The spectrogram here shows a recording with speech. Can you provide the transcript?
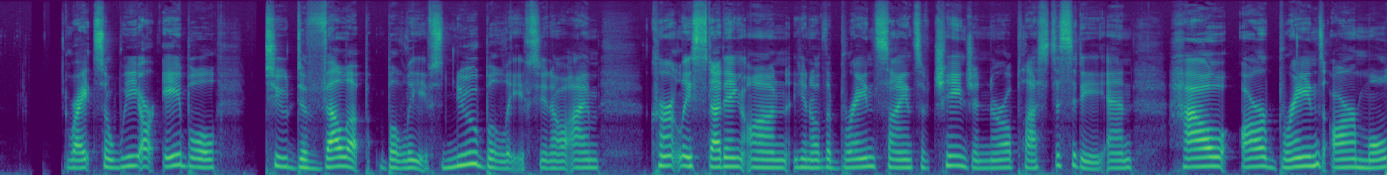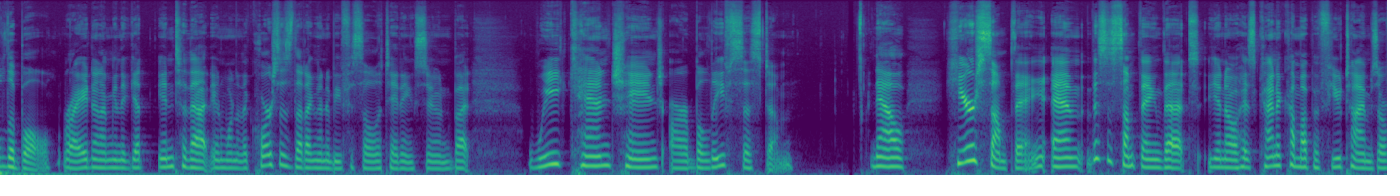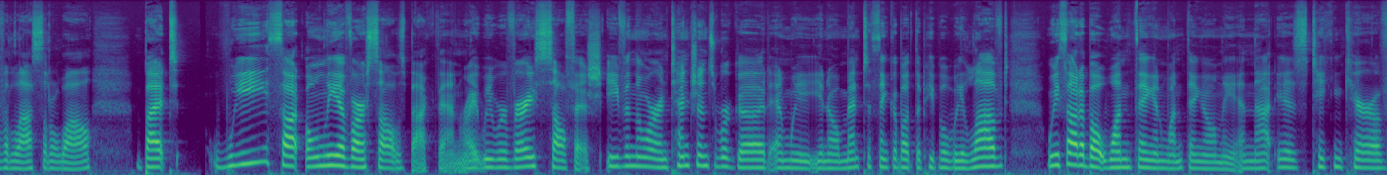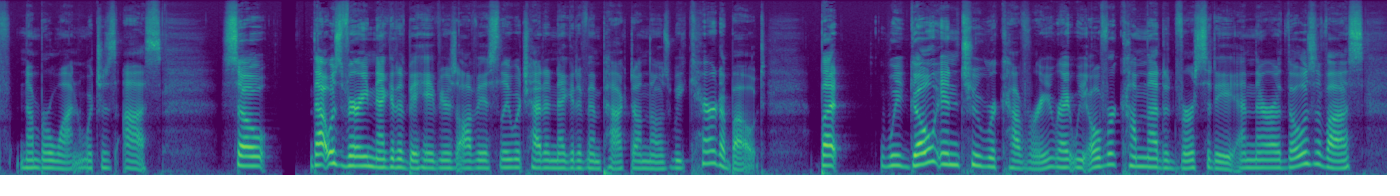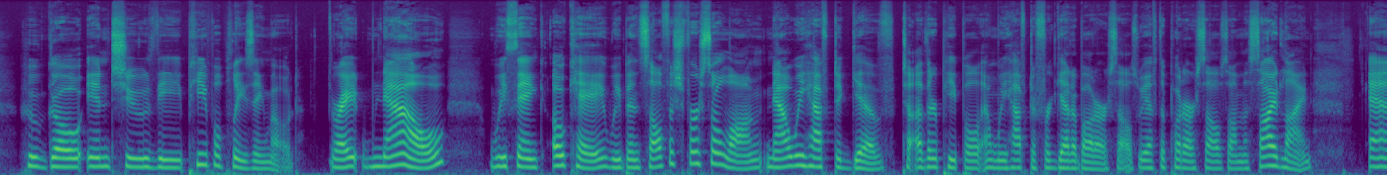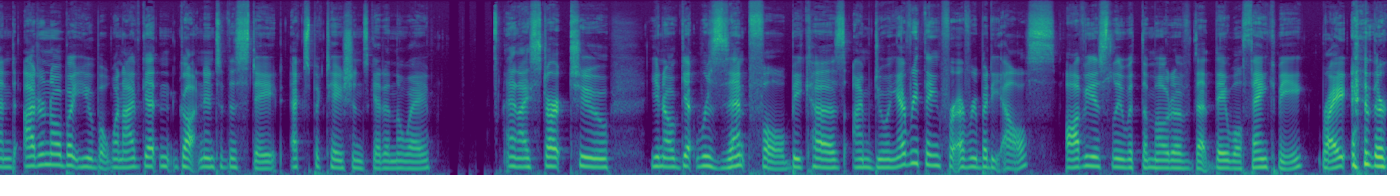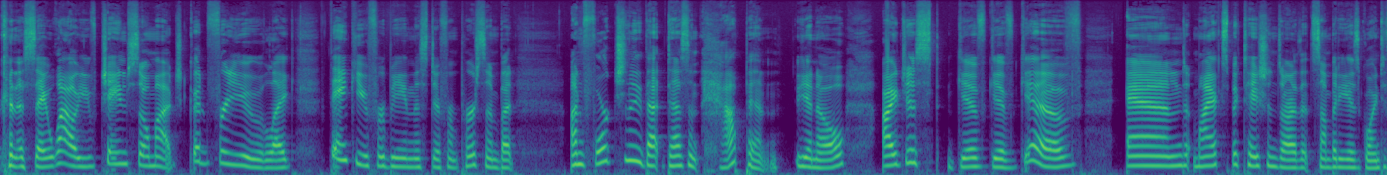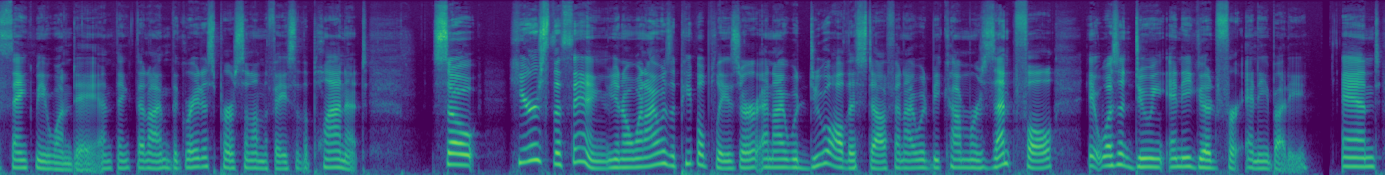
right? So we are able to develop beliefs, new beliefs. You know, I'm currently studying on, you know, the brain science of change and neuroplasticity and how our brains are moldable, right? And I'm going to get into that in one of the courses that I'm going to be facilitating soon, but we can change our belief system. Now, here's something, and this is something that, you know, has kind of come up a few times over the last little while, but we thought only of ourselves back then, right? We were very selfish. Even though our intentions were good and we, you know, meant to think about the people we loved, we thought about one thing and one thing only, and that is taking care of number one, which is us. So that was very negative behaviors, obviously, which had a negative impact on those we cared about. But we go into recovery, right? We overcome that adversity, and there are those of us who go into the people pleasing mode right? Now we think, okay, we've been selfish for so long. Now we have to give to other people and we have to forget about ourselves. We have to put ourselves on the sideline. And I don't know about you, but when I've gotten gotten into this state, expectations get in the way. And I start to, you know, get resentful because I'm doing everything for everybody else, obviously with the motive that they will thank me, right? They're going to say, "Wow, you've changed so much. Good for you." Like, "Thank you for being this different person." But Unfortunately, that doesn't happen. You know, I just give, give, give. And my expectations are that somebody is going to thank me one day and think that I'm the greatest person on the face of the planet. So here's the thing you know, when I was a people pleaser and I would do all this stuff and I would become resentful, it wasn't doing any good for anybody. And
